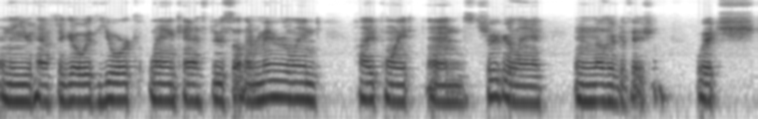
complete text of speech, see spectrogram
And then you'd have to go with York, Lancaster, Southern Maryland, High Point, and Sugar Land in another division, which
